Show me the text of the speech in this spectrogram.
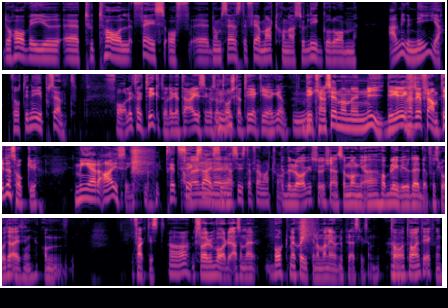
Då har vi ju eh, total face-off. Eh, de senaste fem matcherna så ligger de, ja, de ligger nia, 49 procent. Farlig taktik då, lägga till icing och sen torska tek i egen. Det kanske är någon eh, ny. Det är kanske är framtidens hockey. Mer icing. 36 Ja, men, icingar eh, sista fem matcherna. Överlag så känns det som många har blivit rädda för att slå till icing. Om, faktiskt. Ja. Förr var det, alltså med, bort med skiten om man är under press liksom. Ta, ta en tekning.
